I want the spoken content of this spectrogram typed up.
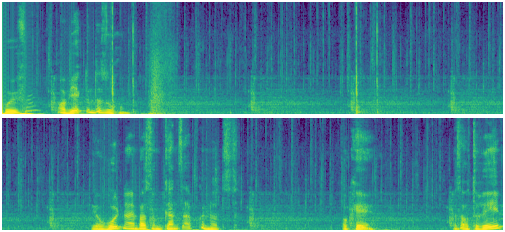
Prüfen. Objekt untersuchen. Wiederholten Einpassung ganz abgenutzt. Okay. Das auch drehen.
